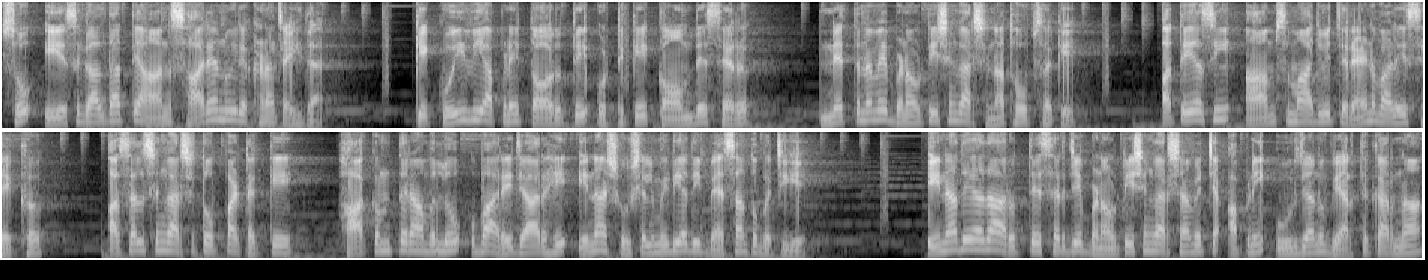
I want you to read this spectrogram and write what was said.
ਸੋ ਇਸ ਗੱਲ ਦਾ ਧਿਆਨ ਸਾਰਿਆਂ ਨੂੰ ਹੀ ਰੱਖਣਾ ਚਾਹੀਦਾ ਕਿ ਕੋਈ ਵੀ ਆਪਣੇ ਤੌਰ ਉੱਤੇ ਉੱਠ ਕੇ ਕੌਮ ਦੇ ਸਿਰ ਨਿਤ ਨਵੇਂ ਬਣਾਉਟੀ ਸੰਘਰਸ਼ ਨਾ ਥੋਪ ਸਕੇ ਅਤੇ ਅਸੀਂ ਆਮ ਸਮਾਜ ਵਿੱਚ ਰਹਿਣ ਵਾਲੇ ਸਿੱਖ ਅਸਲ ਸੰਘਰਸ਼ ਤੋਂ ਭਟਕ ਕੇ ਹਾਕਮ ਧਿਰਾਂ ਵੱਲੋਂ ਉਭਾਰੇ ਜਾ ਰਹੇ ਇਹਨਾਂ ਸੋਸ਼ਲ ਮੀਡੀਆ ਦੀ ਬਹਿਸਾਂ ਤੋਂ ਬਚੀਏ। ਇਹਨਾਂ ਦੇ ਆਧਾਰ ਉੱਤੇ ਸਰਜੇ ਬਣਾਉਟੀ ਸੰਘਰਸ਼ਾਂ ਵਿੱਚ ਆਪਣੀ ਊਰਜਾ ਨੂੰ ਵਿਅਰਥ ਕਰਨਾ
